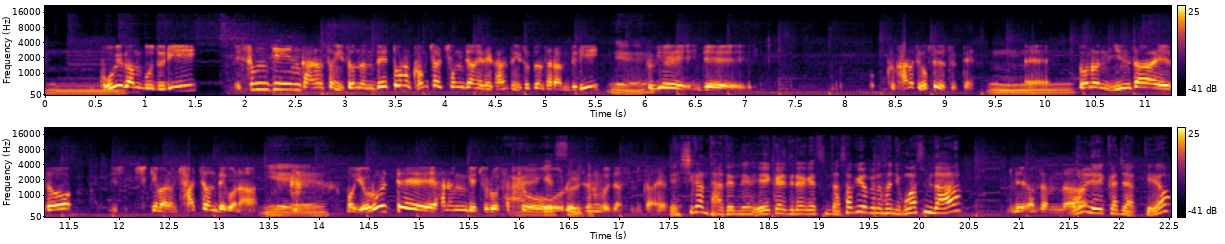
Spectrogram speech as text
음. 고위 간부들이 승진 가능성이 있었는데 또는 검찰총장이 될 가능성이 있었던 사람들이 예. 그게 이제 그 가능성이 없어졌을 때 음. 예. 또는 인사에서 쉽게 말하면 좌천되거나 예. 뭐 요럴 때 하는 게 주로 사표를 알겠습니다. 쓰는 거지 않습니까? 예. 네, 시간 다 됐네요. 여기까지 드려야겠습니다. 서기호 변호사님 고맙습니다. 네, 감사합니다. 오늘 여기까지 할게요.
